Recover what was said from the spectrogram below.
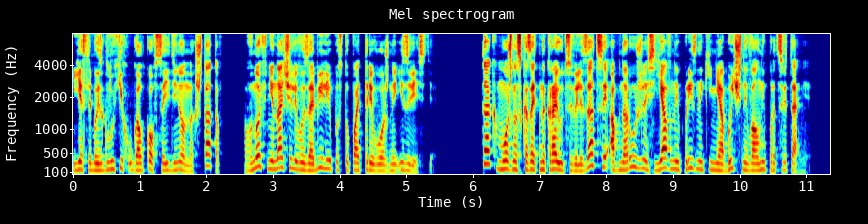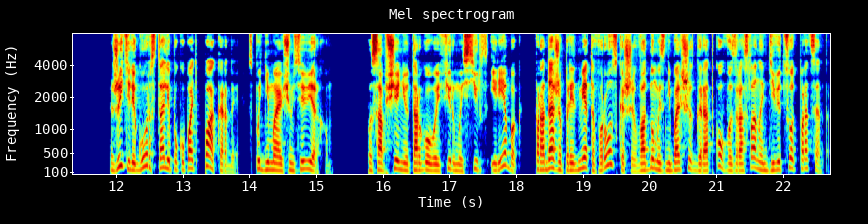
если бы из глухих уголков Соединенных Штатов вновь не начали в изобилии поступать тревожные известия. Так, можно сказать, на краю цивилизации обнаружились явные признаки необычной волны процветания. Жители гор стали покупать пакарды с поднимающимся верхом. По сообщению торговой фирмы Сирс и Ребок, продажа предметов роскоши в одном из небольших городков возросла на 900%.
